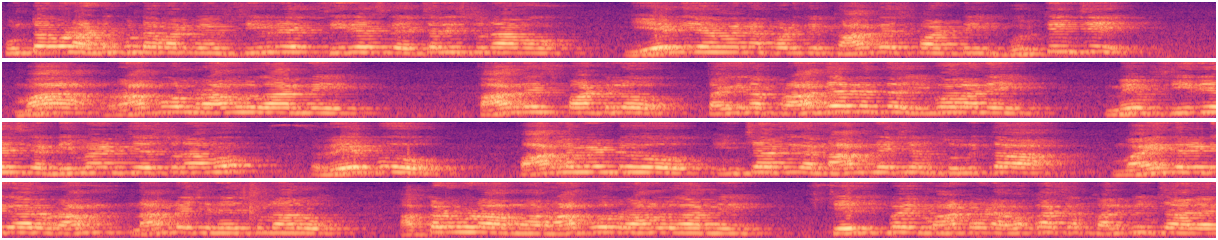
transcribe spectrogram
కుంట కూడా అడ్డుకుంటామని మేము సీరియస్ సీరియస్గా హెచ్చరిస్తున్నాము. ఏది ఏమైనప్పటికీ కాంగ్రెస్ పార్టీ గుర్తించి మా రాపోల్ రాములు గారిని కాంగ్రెస్ పార్టీలో తగిన ప్రాధాన్యత ఇవ్వాలని మేము సీరియస్గా డిమాండ్ చేస్తున్నాము. రేపు పార్లమెంటు ఇన్ఛార్జిగా నామినేషన్ సునీత మహేందర్ రెడ్డి గారు రామ్ నామినేషన్ వేస్తున్నారు అక్కడ కూడా మా రాపోల్ రాములు గారిని స్టేజ్పై మాట్లాడే అవకాశం కల్పించాలి.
